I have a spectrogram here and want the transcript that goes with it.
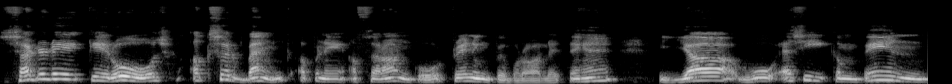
سیٹرڈے کے روز اکثر بینک اپنے افسران کو ٹریننگ پہ بلا لیتے ہیں۔ یا وہ ایسی کمپین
